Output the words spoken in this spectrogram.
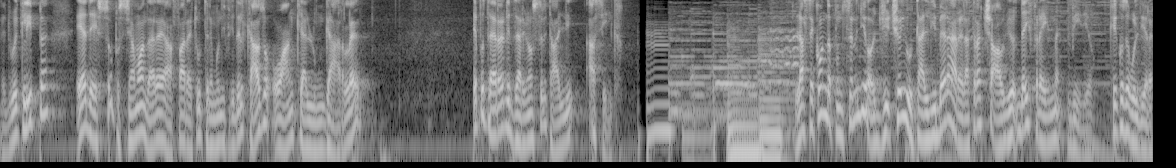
le due clip e adesso possiamo andare a fare tutte le modifiche del caso o anche allungarle e poter realizzare i nostri tagli a sync. La seconda funzione di oggi ci aiuta a liberare la traccia audio dai frame video. Che cosa vuol dire?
